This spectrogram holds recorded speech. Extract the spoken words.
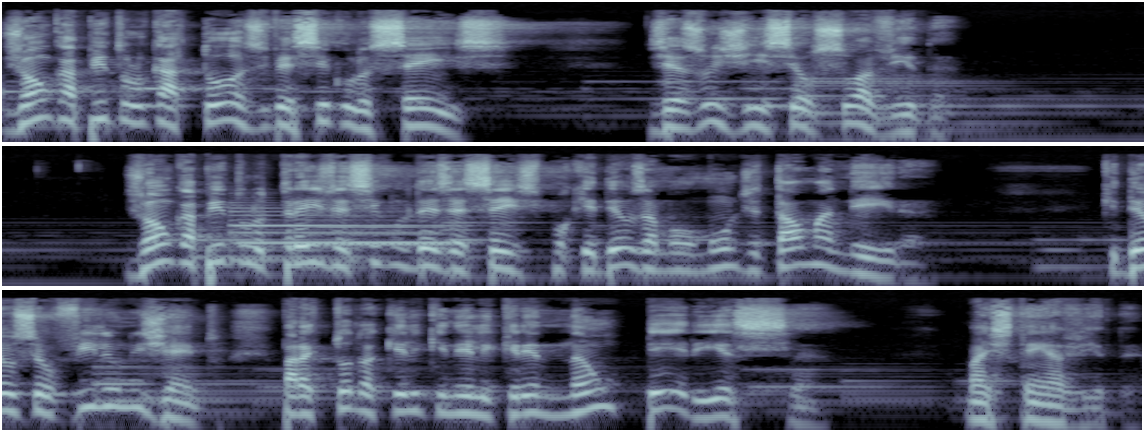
João capítulo 14, versículo 6, Jesus disse: Eu sou a vida. João capítulo 3, versículo 16: Porque Deus amou o mundo de tal maneira que deu seu Filho unigênito, para que todo aquele que nele crê não pereça, mas tenha vida.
